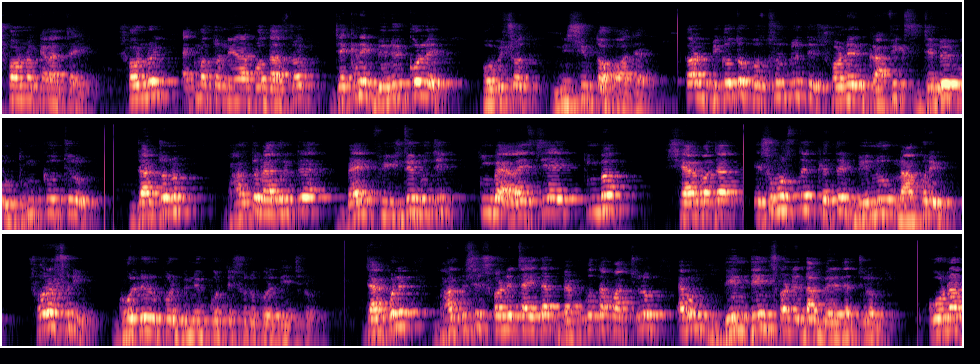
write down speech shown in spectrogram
স্বর্ণ কেনা চাই। স্বর্ণই একমাত্র নিরাপদ আশ্রয়, যেখানে বিনিয়োগ করলে ভবিষ্যৎ নিশ্চিন্ত হওয়া যায়। কারণ বিগত বছরগুলিতে স্বর্ণের গ্রাফিক্স যেভাবে ঊর্ধ্বমুখী হচ্ছিল, যার জন্য ভারতীয় নাগরিকরা ব্যাংক ফিক্সড ডিপোজিট কিংবা এলআইসিআই কিংবা শেয়ার বাজার, এ সমস্ত ক্ষেত্রে বিনিয়োগ না করে সরাসরি গোল্ডের উপর বিনিয়োগ করতে শুরু করে দিয়েছিল। যার ফলে ভারতবর্ষের স্বর্ণের চাহিদা ব্যাপকতা পাচ্ছিল এবং দিন দিন স্বর্ণের দাম বেড়ে যাচ্ছিল। করোনার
